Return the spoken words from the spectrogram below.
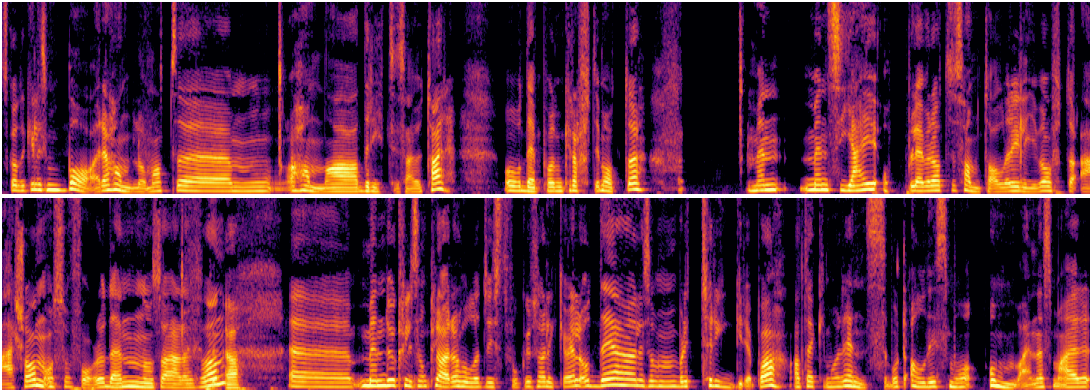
Skal det ikke liksom bare handle om at uh, Hanna driter seg ut her? Og det på en kraftig måte. Men mens jeg opplever at samtaler i livet ofte er sånn, og så får du den, og så er det sånn. Ja. Uh, men du liksom klarer å holde et visst fokus allikevel. Og det har jeg liksom blitt tryggere på. At jeg ikke må rense bort alle de små omveiene som er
